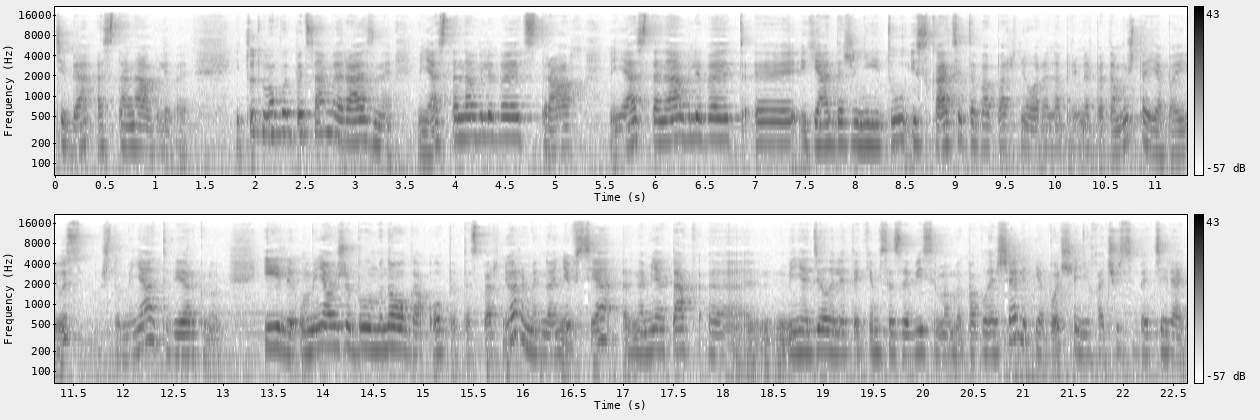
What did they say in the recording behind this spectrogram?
тебя останавливает. И тут могут быть самые разные. Меня останавливает страх, меня останавливает, э, я даже не иду искать этого партнера, например, потому что я боюсь, что меня отвергнут. Или у меня уже было много опыта с партнерами, но они все на меня так, э, меня делали таким созависимым и поглощали, я больше не хочу себя терять.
